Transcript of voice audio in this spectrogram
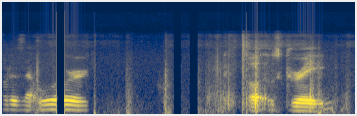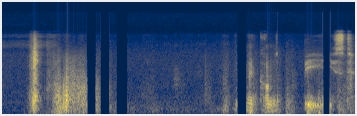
How does that work? Oh, that was great. There comes a beast.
